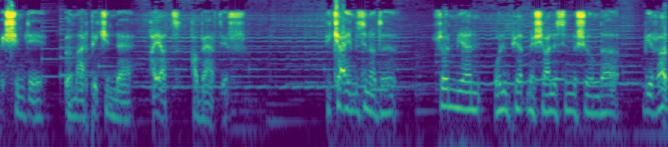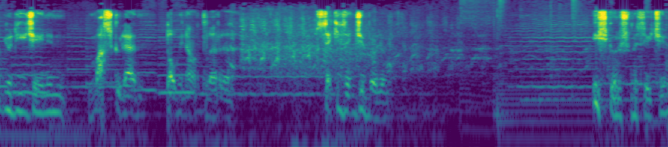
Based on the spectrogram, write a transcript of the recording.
ve şimdi Ömer Pekin'le Hayat Haber'dir. Hikayemizin adı sönmeyen olimpiyat meşalesinin ışığında bir radyo DJ'nin maskülen dominantları. 8. bölüm. İş görüşmesi için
